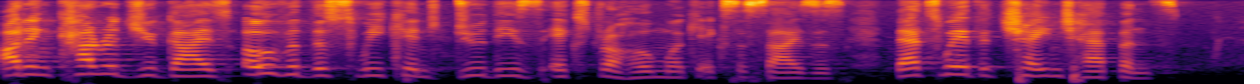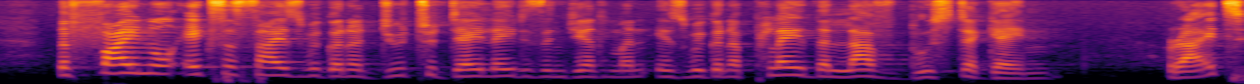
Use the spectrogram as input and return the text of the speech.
I'd encourage you guys over this weekend, do these extra homework exercises. That's where the change happens. The final exercise we're going to do today, ladies and gentlemen, is we're going to play the love booster game, right?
